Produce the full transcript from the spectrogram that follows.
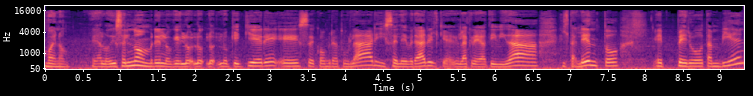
bueno, ya lo dice el nombre, lo que, lo, lo, lo que quiere es eh, congratular y celebrar el, la creatividad, el talento, pero también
